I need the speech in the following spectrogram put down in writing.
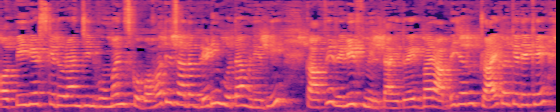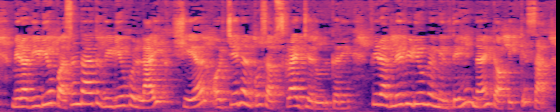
और पीरियड्स के दौरान जिन वुमेंस को बहुत ही ज़्यादा ब्लीडिंग होता है, उन्हें भी काफ़ी रिलीफ मिलता है। तो एक बार आप भी ज़रूर ट्राई करके देखें। मेरा वीडियो पसंद आए तो वीडियो को लाइक शेयर और चैनल को सब्सक्राइब ज़रूर करें। फिर अगले वीडियो में मिलते हैं नए टॉपिक के साथ।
